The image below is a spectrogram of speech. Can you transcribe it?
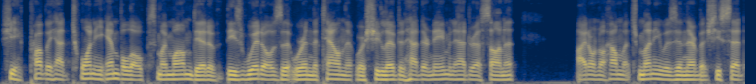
she probably had 20 envelopes my mom did of these widows that were in the town that where she lived and had their name and address on it. I don't know how much money was in there but she said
